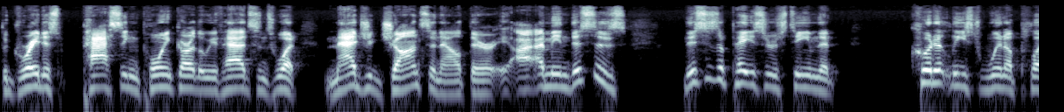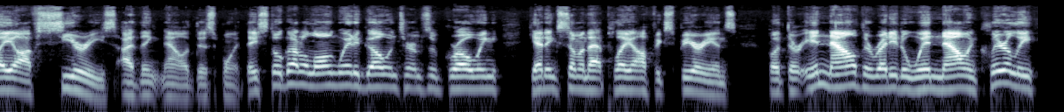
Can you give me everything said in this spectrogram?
the greatest passing point guard that we've had since what Magic Johnson out there. I, I mean, this is this is a Pacers team that could at least win a playoff series, I think, now at this point. They still got a long way to go in terms of growing, getting some of that playoff experience, but they're in now. They're ready to win now. And clearly,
